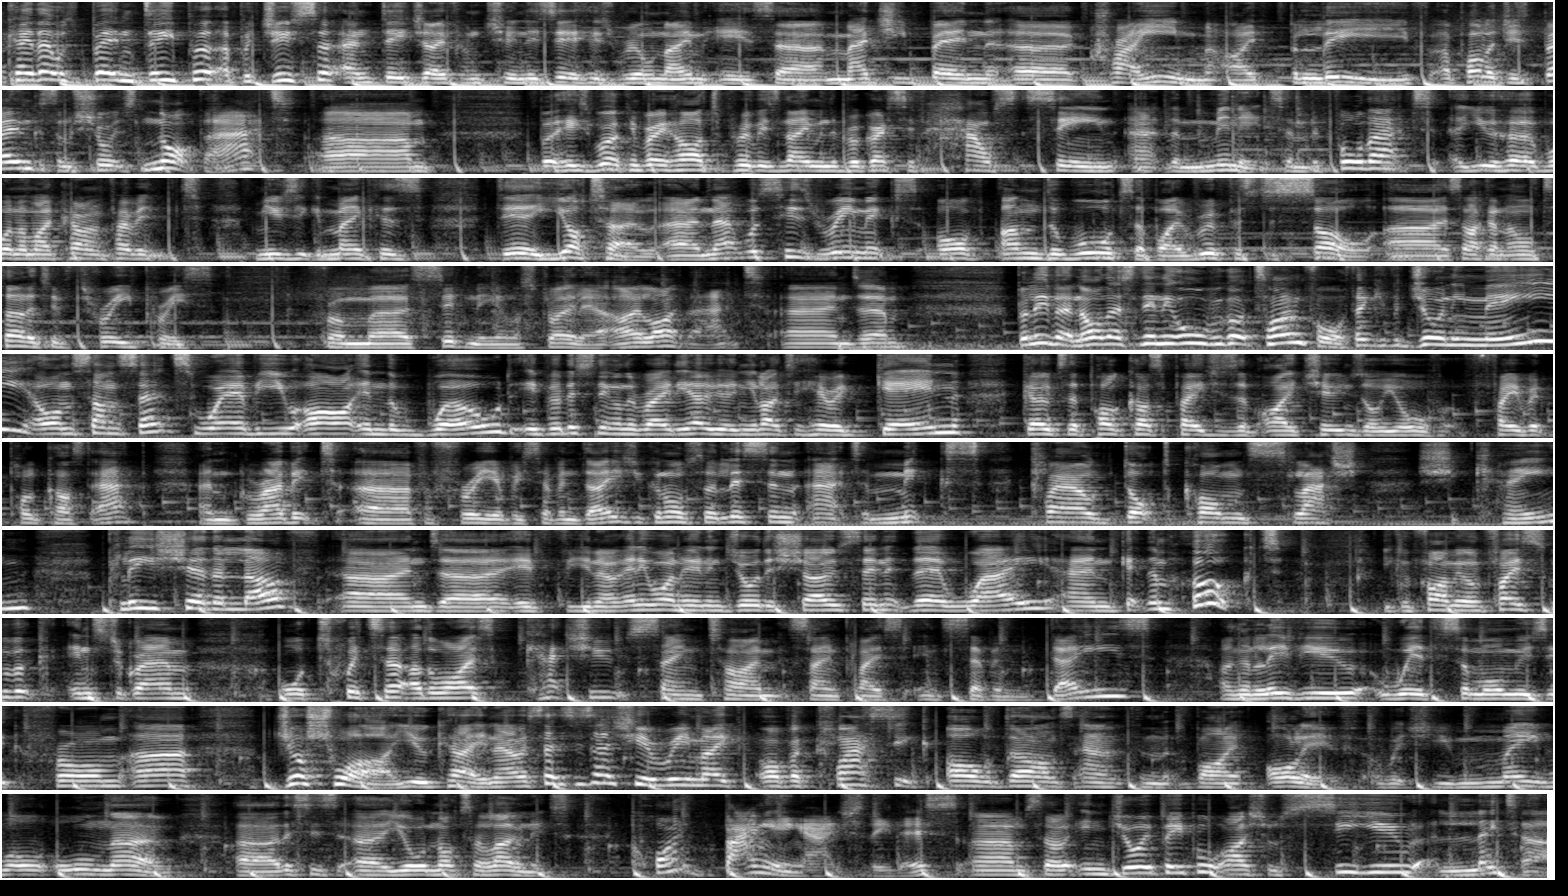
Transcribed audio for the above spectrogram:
Okay, that was Ben Deeper, a producer and DJ from Tunisia, whose real name is uh, Maji Ben uh, Kraim, I believe. Apologies, Ben, because I'm sure it's not that. Um, but he's working very hard to prove his name in the progressive house scene at the minute. And before that, uh, you heard one of my current favourite music makers, Dear Yotto, and that was his remix of Underwater by Rufus Du Sol. Uh, it's like an alternative three piece from uh, Sydney in Australia. I like that. And um, Believe it or not, that's nearly all we've got time for. Thank you for joining me on Sunsets, wherever you are in the world. If you're listening on the radio and you'd like to hear again, go to the podcast pages of iTunes or your favourite podcast app and grab it uh, for free every seven days. You can also listen at mixcloud.com slash chicane. Please share the love, and uh, if you know anyone who'd enjoy the show, send it their way and get them hooked. You can find me on Facebook, Instagram, or Twitter. Otherwise, catch you same time, same place in seven days. I'm going to leave you with some more music from uh, Joshwa UK. Now, it's, it's actually a remake of a classic old dance anthem by Olive, which you may well all know. Uh, this is uh, You're Not Alone. It's quite banging, actually, this. Um, so enjoy, people. I shall see you later.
